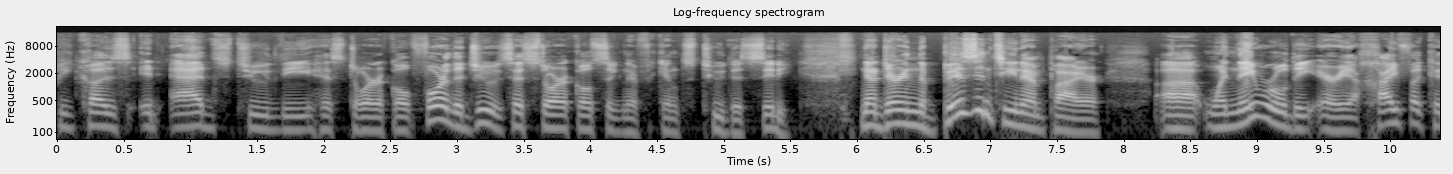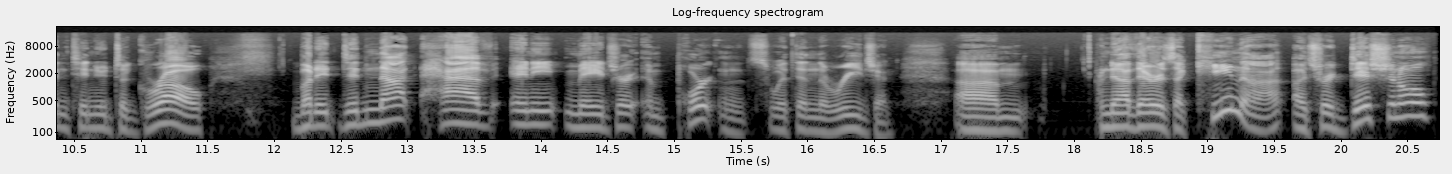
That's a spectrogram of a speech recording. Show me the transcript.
because it adds to the historical, for the Jews, historical significance to the city. Now, during the Byzantine Empire, uh, when they ruled the area, Haifa continued to grow but it did not have any major importance within the region. Um, now, there is a kina, a traditional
